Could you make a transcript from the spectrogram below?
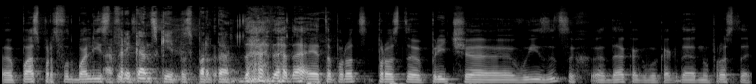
э, паспорт футболиста... Африканские паспорта. Да, да, да, это просто, просто притча в языцах, да, как бы, когда, ну, просто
